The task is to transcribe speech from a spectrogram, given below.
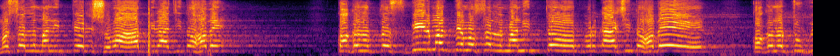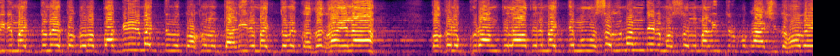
মুসলমানিত্বের শোভা বিরাজিত হবে? কখনো তসবির মধ্যে মুসলমানিত্ব প্রকাশিত হবে? কখনো টুপির মাধ্যমে, কখনো পাগড়ির মাধ্যমে, কখনো দাড়ির মাধ্যমে কথা হয় না? কখনো কোরআন তেলাওয়াতের মাধ্যমে মুসলমানদের মুসলমানিত্ব প্রকাশিত হবে,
